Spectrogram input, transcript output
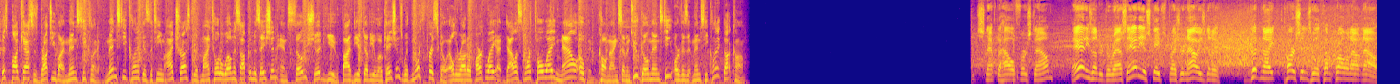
This podcast is brought to you by Men's T Clinic. Men's T Clinic is the team I trust with my total wellness optimization, and so should you. Five DFW locations with North Frisco, Eldorado Parkway at Dallas North Tollway now open. Call 972 GO Men's T or visit mensteclinic.com. Snap to Howell first down, and he's under duress, and he escapes pressure. Now he's going to. Good night, Parsons, who will come crawling out now.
